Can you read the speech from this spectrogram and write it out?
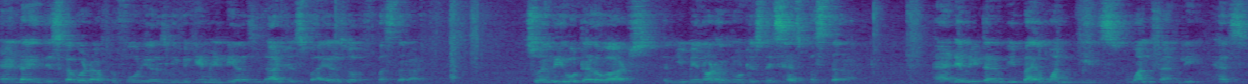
And I discovered after four years we became India's largest buyers of Bastar art. So every hotel of ours, and you may not have noticed this, has Bastar art. And every time we buy one piece, one family has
